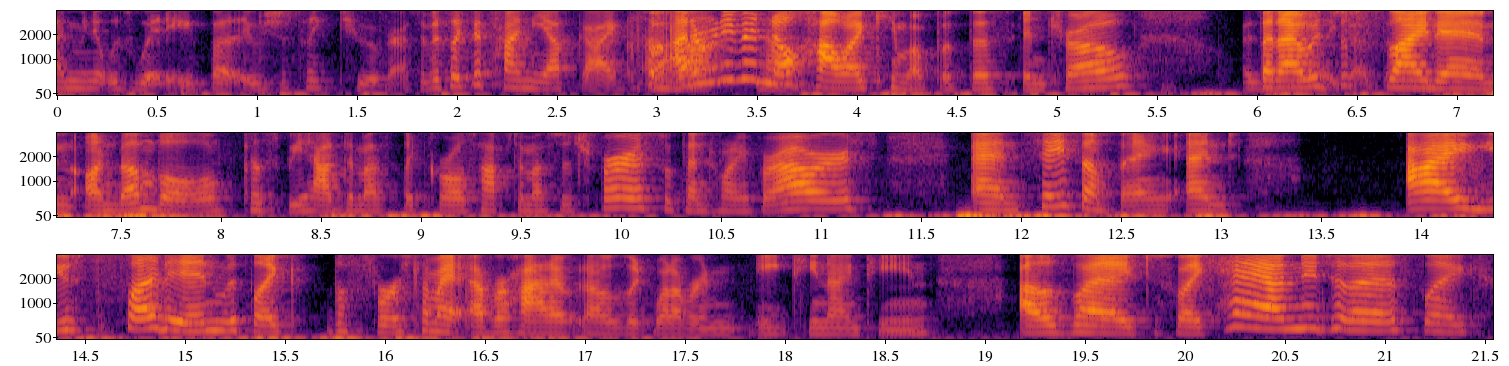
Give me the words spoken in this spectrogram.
I mean, it was witty, but it was just like too aggressive. It's like the tie me up guy. So I'm I don't even no. know how I came up with this intro. But I would just good, though. slide in on Bumble because we had to mess like girls have to message first within 24 hours and say something. And I used to slide in with like the first time I ever had it when I was like whatever in 18, 19. I was like just like, hey, I'm new to this. Like,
